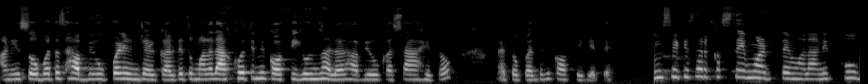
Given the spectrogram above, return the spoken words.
आणि सोबतच हा व्ह्यू पण एन्जॉय करते. तुम्हाला दाखवते मी कॉफी घेऊन झाल्यावर हा व्ह्यू कसा आहे तो. आणि तोपर्यंत मी कॉफी घेते. सिटी सारखं सेम वाटते मला आणि खूप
